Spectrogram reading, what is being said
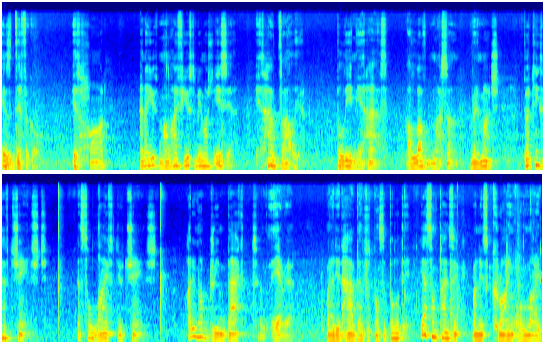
It's difficult, it's hard, and I used, my life used to be much easier. It has value. Believe me, it has. I love my son very much, but things have changed, and so life do change. I do not dream back to the area when I didn't have that responsibility. Yeah, sometimes it, when it's crying all night,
